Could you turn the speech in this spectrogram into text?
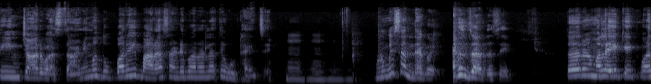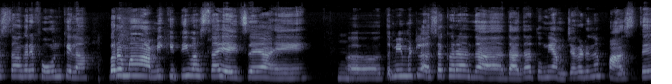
तीन चार वाजता आणि मग दुपारी बारा साडेबाराला ते उठायचे. हम्म, हम्म, हम्म. म्हणून मी संध्याकाळी जात असे. तर मला एक एक वाजता वगैरे फोन केला. बरं मग आम्ही किती वाजता यायचंय आहे? तर मी म्हटलं असं करा दा, दादा तुम्ही आमच्याकडे ना पाच ते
